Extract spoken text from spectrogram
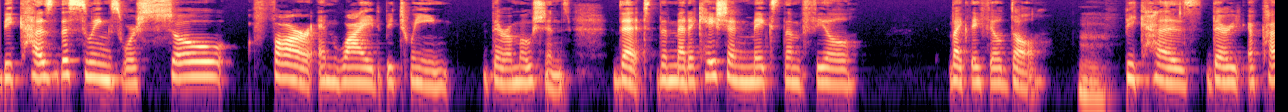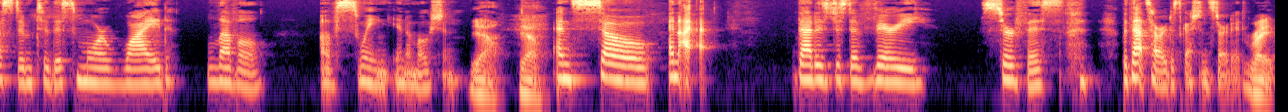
because the swings were so far and wide between their emotions, that the medication makes them feel like they feel dull hmm. because they're accustomed to this more wide level of swing in emotion. Yeah, yeah. And so, and I, that is just a very surface, but that's how our discussion started. Right.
